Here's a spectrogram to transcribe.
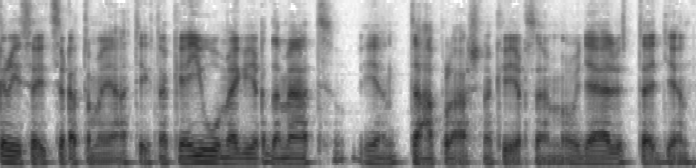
részeit szeretem a játéknak, ilyen jó megérdemelt, ilyen tápolásnak érzem, mert ugye előtte egy ilyen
